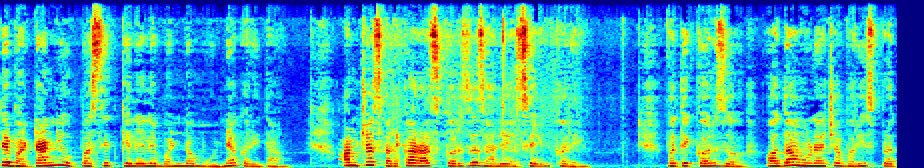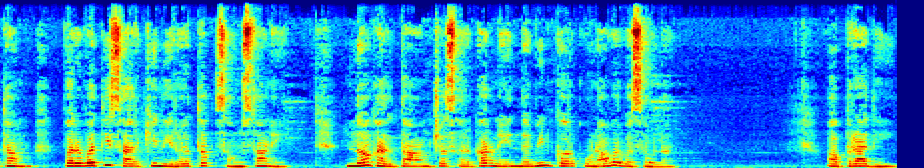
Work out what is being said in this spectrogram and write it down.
ते भटांनी उपस्थित केलेले बंड मोडण्याकरिता आमच्या सरकारास कर्ज झाले असेल खरे. व ते कर्ज अदा होण्याच्या भरीस प्रथम पर्वतीसारखी निरर्थक संस्थाने न घालता आमच्या सरकारने नवीन कर कोणावर बसवला? अपराधी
